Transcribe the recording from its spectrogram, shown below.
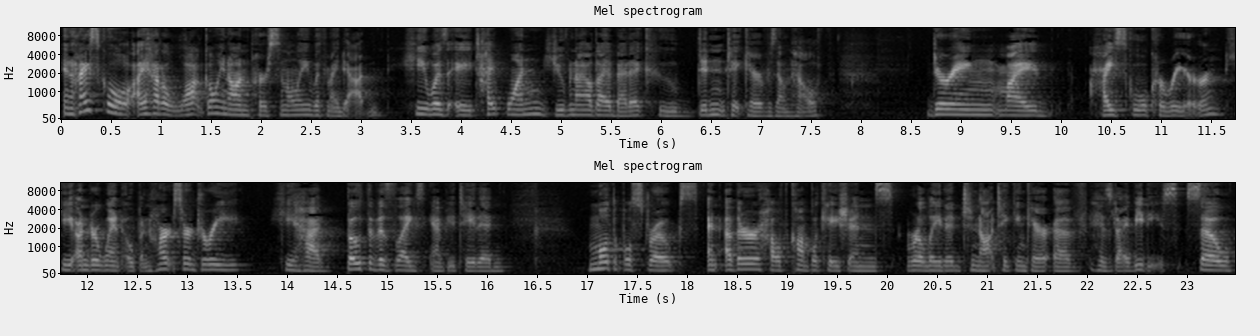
in high school, I had a lot going on personally with my dad. He was a type 1 juvenile diabetic who didn't take care of his own health. During my high school career, he underwent open heart surgery. He had both of his legs amputated, multiple strokes, and other health complications related to not taking care of his diabetes. So,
